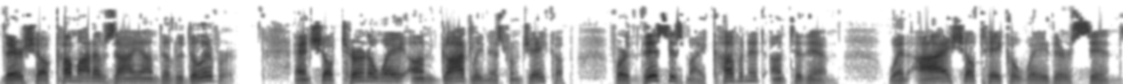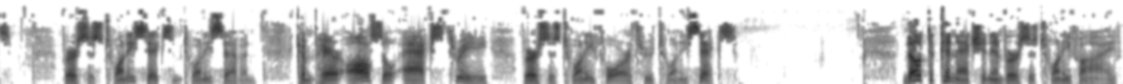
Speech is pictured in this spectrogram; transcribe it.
There shall come out of Zion the deliverer, and shall turn away ungodliness from Jacob. For this is my covenant unto them, when I shall take away their sins. Verses 26 and 27. Compare also Acts 3, verses 24 through 26. Note the connection in verses 25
